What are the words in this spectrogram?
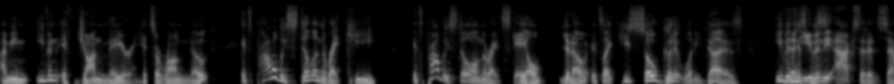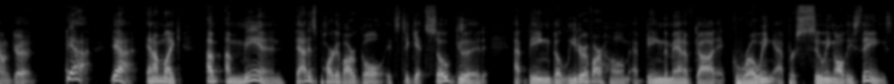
I mean, even if John Mayer hits a wrong note, it's probably still in the right key. It's probably still on the right scale. You know, it's like he's so good at what he does. Even his even mis- the accidents sound good yeah, yeah. And I'm like, a, a man, that is part of our goal. It's to get so good at being the leader of our home, at being the man of God, at growing, at pursuing all these things,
